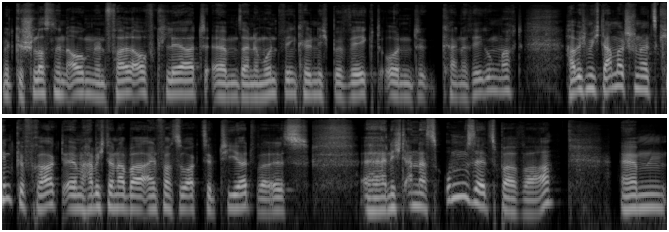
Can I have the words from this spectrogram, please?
mit geschlossenen Augen einen Fall aufklärt, ähm, seine Mundwinkel nicht bewegt und keine Regung macht. Habe ich mich damals schon als Kind gefragt, ähm, habe ich dann aber einfach so akzeptiert, weil es äh, nicht anders umsetzbar war. Ähm,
